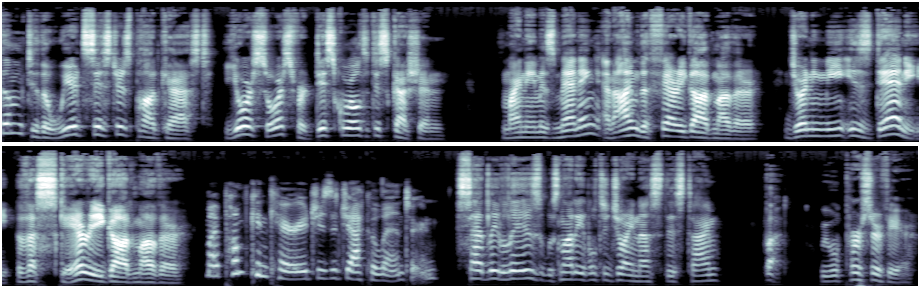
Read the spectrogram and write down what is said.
Welcome to the Weird Sisters Podcast, your source for Discworld discussion. My name is Manning, and I'm the fairy godmother. Joining me is Danny, the scary godmother. My pumpkin carriage is a jack o' lantern. Sadly, Liz was not able to join us this time, but we will persevere.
